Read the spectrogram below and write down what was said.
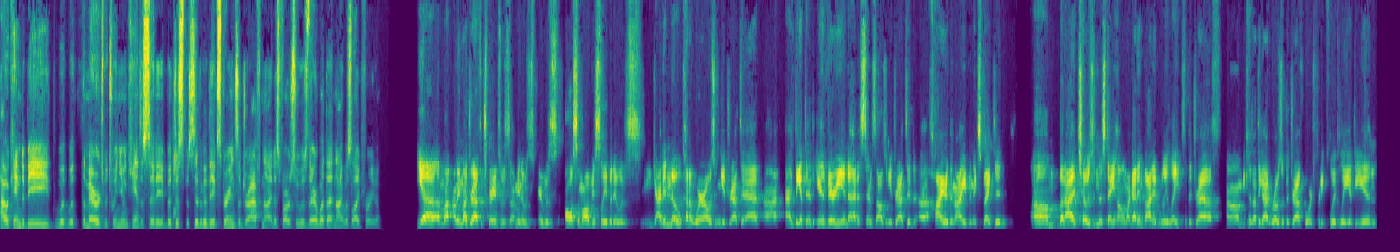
how it came to be with with the marriage between you and Kansas City, but just specifically the experience of draft night, as far as who was there, what that night was like for you. Yeah, uh, my, I mean, my draft experience was, I mean, it was it was awesome, obviously, but it was I didn't know kind of where I was going to get drafted at. Uh, I think at the, at the, very end, I had a sense I was going to get drafted uh, higher than I even expected. Um, but I had chosen to stay home. I got invited really late to the draft um, because I think I rose up the draft boards pretty quickly at the end.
